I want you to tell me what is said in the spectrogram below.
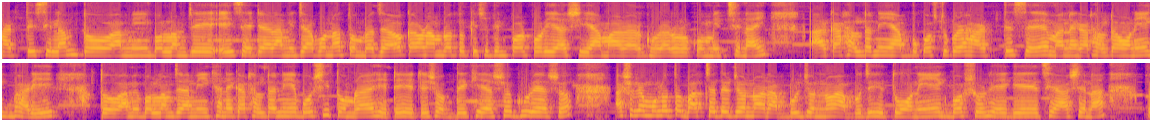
হাঁটতেছিলাম, তো আমি বললাম যে এই সাইডে আর আমি যাব না, তোমরা যাও, কারণ আমরা তো কিছুদিন পর পরই আসি, আমার আর ঘোরার ওরকম ইচ্ছে নাই। আর কাঁঠালটা নিয়ে আব্বু কষ্ট করে হাঁটতেছে মানে কাঁঠালটা অনেক ভারী, তো আমি বললাম যে আমি এখানে কাঁঠালটা নিয়ে বসি, তোমরা হেঁটে হেঁটে সব দেখে আসো, ঘুরে আসো। আসলে মূলত বাচ্চাদের জন্য আর আব্বুর জন্য, আব্বু যেহেতু অনেক বছর হয়ে গিয়েছে, আসে না, তো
